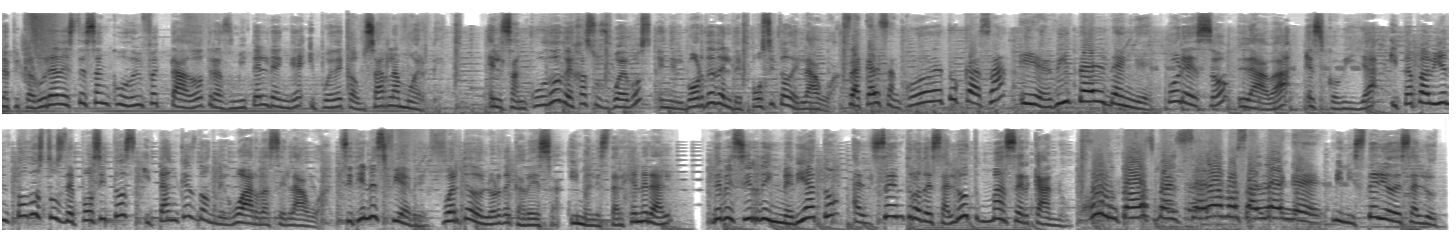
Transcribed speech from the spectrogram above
La picadura de este zancudo infectado transmite el dengue y puede causar la muerte. El zancudo deja sus huevos en el borde del depósito del agua. Saca el zancudo de tu casa y evita el dengue. Por eso, lava, escobilla y tapa bien todos tus depósitos y tanques donde guardas el agua. Si tienes fiebre, fuerte dolor de cabeza y malestar general, debes ir de inmediato al centro de salud más cercano. Juntos venceremos al dengue. Ministerio de Salud.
